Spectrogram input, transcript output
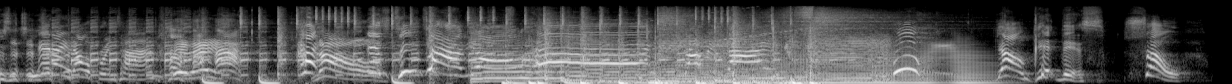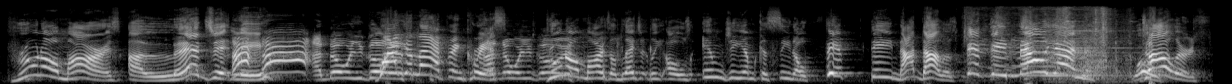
is it? It ain't offering time. It ain't. Hey, No. It's tea time, y'all. Hey, sorry, guys. Woo. Y'all get this. So, Bruno Mars allegedly. I know where you're going. Why are you laughing, Chris? I know where you're going. Bruno Mars allegedly owes MGM Casino 50, not dollars, 50 million dollars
